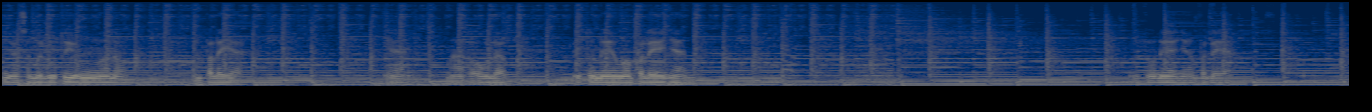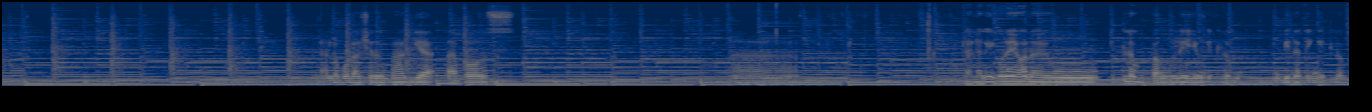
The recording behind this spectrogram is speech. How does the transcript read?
Hanggang sa maluto yung ano ampalaya yan mga kaulap. Luto na yung ampalaya niyan. Luto na yan yung ampalaya lalo ko lang siya ng bahagya tapos ah, lalagay ko na yung ano yung itlog. Panghuli yung itlog. Yung binating itlog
